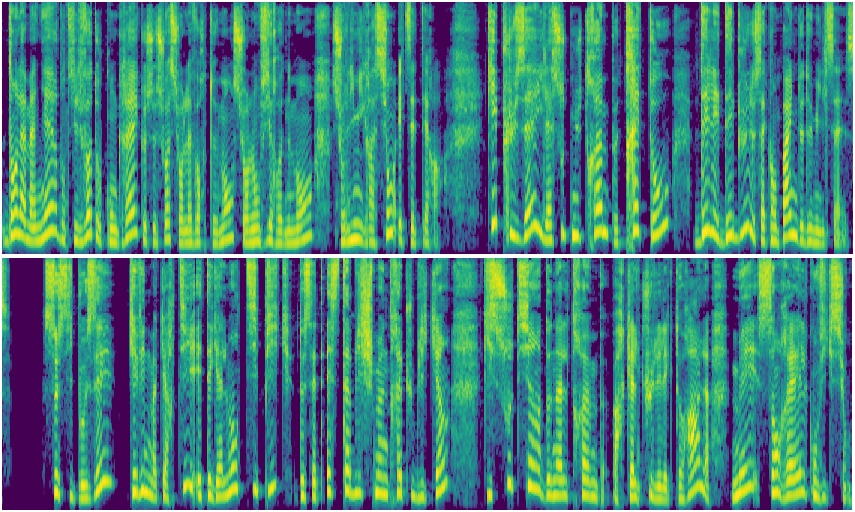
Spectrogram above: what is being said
dans la manière dont il vote au Congrès, que ce soit sur l'avortement, sur l'environnement, sur l'immigration, etc. Qui plus est, il a soutenu Trump très tôt, dès les débuts de sa campagne de 2016. Ceci posé, Kevin McCarthy est également typique de cet establishment républicain qui soutient Donald Trump par calcul électoral, mais sans réelle conviction.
